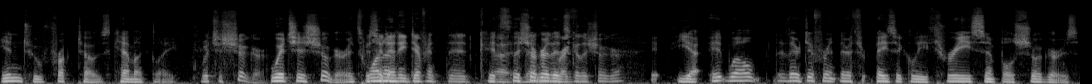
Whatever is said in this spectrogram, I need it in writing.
into fructose chemically, which is sugar. Which is sugar. It's is one it of, any different than, it's uh, the sugar that's regular sugar? It, yeah. It well, they're different. They're th- basically three simple sugars:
